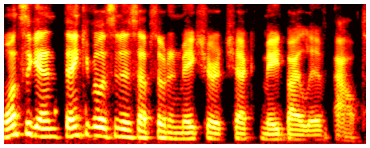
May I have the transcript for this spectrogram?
Once again, thank you for listening to this episode and make sure to check Made by Live out.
